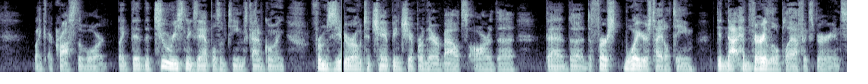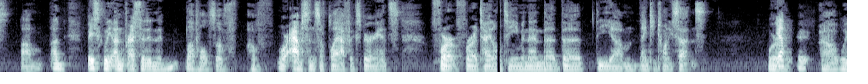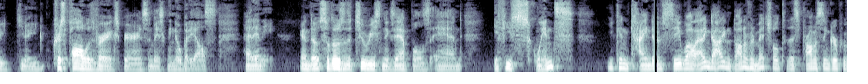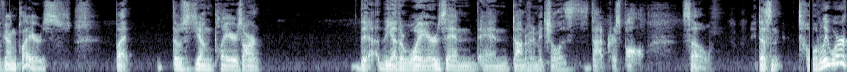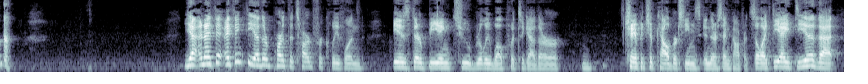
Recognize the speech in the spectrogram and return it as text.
like across the board. Like the the two recent examples of teams kind of going from zero to championship or thereabouts are the the the the first Warriors title team did not had very little playoff experience. Um, un, basically unprecedented levels of of or absence of playoff experience for for a title team, and then the the the um, 1920 Suns, where yeah. uh, we you know you, Chris Paul was very experienced, and basically nobody else had any. And those, so those are the two recent examples. And if you squint, you can kind of see well adding Donovan Mitchell to this promising group of young players, but those young players aren't the the other Warriors, and and Donovan Mitchell is not Chris Paul, so it doesn't totally work. Yeah, and I think I think the other part that's hard for Cleveland is there being two really well put together championship caliber teams in their same conference. So like the idea that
